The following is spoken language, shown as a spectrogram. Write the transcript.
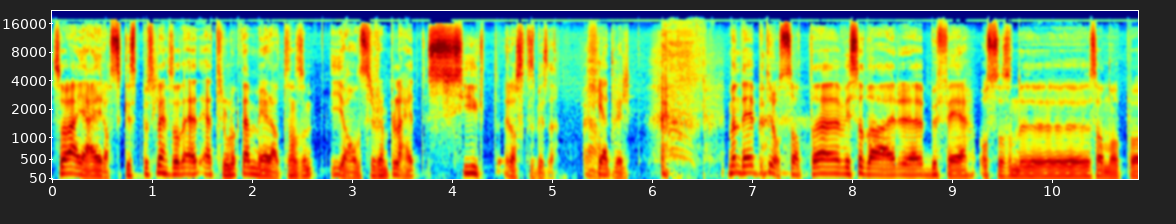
så er jeg raskest plutselig. Så det, jeg, tror nok det er mer det at sånn som Jans for eksempel er helt sykt rask til å spise. Helt vilt. Men det betyr også at eh, hvis det da er buffé, også som du sa nå på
